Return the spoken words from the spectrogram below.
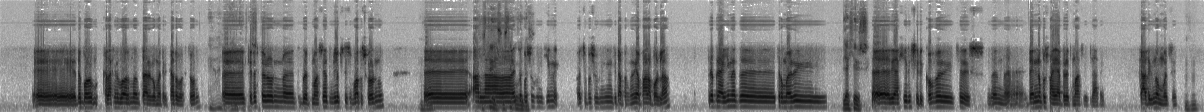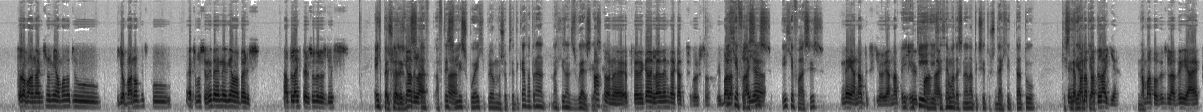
ε, δεν μπορούμε, καταρχήν δεν μπορούμε να δούμε τα εργομετρικά των παιχτών. Ε, ε, και δεύτερον, ε, την προετοιμασία τη βλέπεις και σε βάθος χρόνου. Mm-hmm. Ε, αλλά έτσι όπως έχουν γίνει, έτσι όπως έχουν γίνει και τα παιχνίδια πάρα πολλά, πρέπει να γίνεται τρομερή διαχείριση, ε, διαχείριση recovery, ξέρεις. Δεν, ε, δεν είναι όπως παλιά προετοιμάσεις δηλαδή. Κατά τη γνώμη μου έτσι. Mm-hmm. Τώρα Παναγιώτης είναι μια ομάδα του Γιωβάνοβιτς που έτσι όπως την είδα είναι ίδια με πέρυσι. Απλά έχει περισσότερες λύσεις. Έχει περισσότερες λύσεις δηλαδή, και αυτές ναι. οι λύσεις που έχει πλέον μεσοεπιθετικά θα πρέπει να αρχίσει να τις βγάζει. Αυτό ναι. Επιθετικά δηλαδή δεν ήταν κάτι ξεχωριστό. Είχε φάσεις, είχε φάσεις ναι, η ανάπτυξη λέω. Η ανάπτυξη ε, εκεί είχε θέματα στην ανάπτυξή του, στην ταχύτητά του και στη Είναι διάρκεια. πάντα τα πλάγια. Ναι. Άμα το δεις δηλαδή η ΑΕΚ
